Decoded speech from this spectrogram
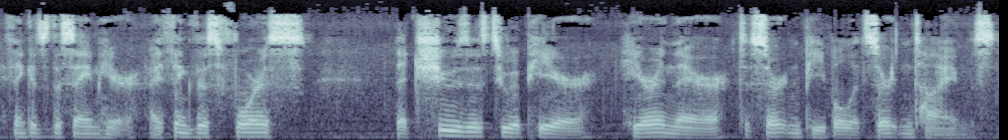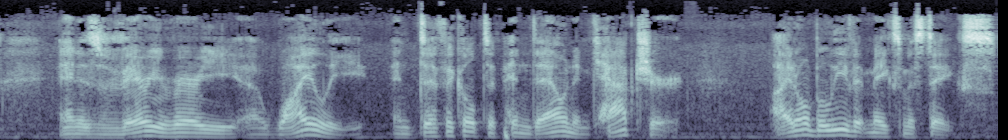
I think it's the same here. I think this force that chooses to appear here and there to certain people at certain times and is very, very uh, wily and difficult to pin down and capture, I don't believe it makes mistakes.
